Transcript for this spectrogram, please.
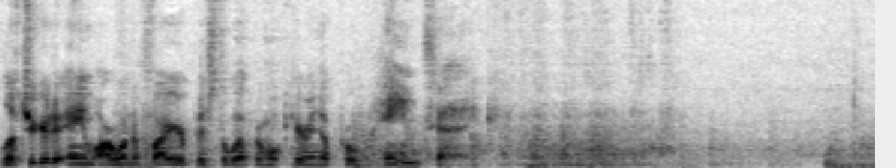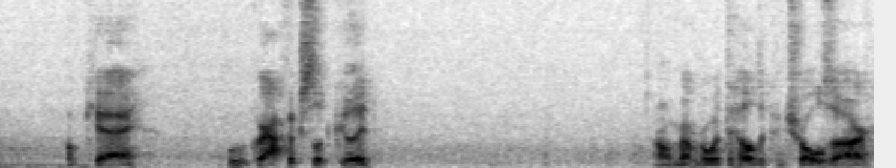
Left trigger to aim. R1 to fire your pistol weapon while carrying a propane tank. Okay. Ooh, graphics look good. I don't remember what the hell the controls are.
